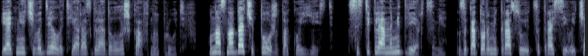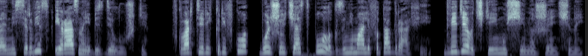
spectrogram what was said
и от нечего делать я разглядывала шкаф напротив. У нас на даче тоже такой есть со стеклянными дверцами, за которыми красуется красивый чайный сервиз и разные безделушки. В квартире Кривко большую часть полок занимали фотографии. Две девочки и мужчина с женщиной.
